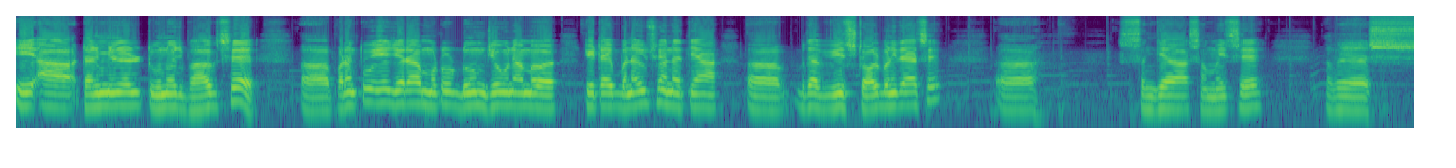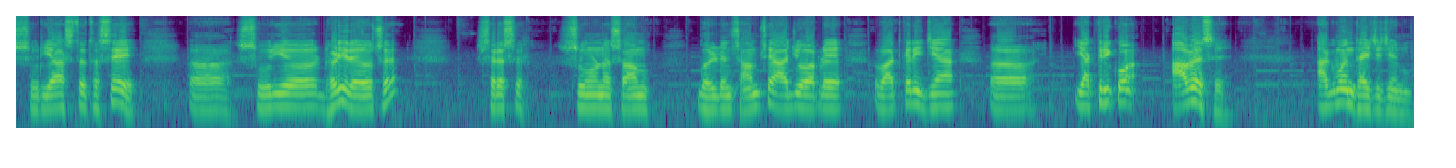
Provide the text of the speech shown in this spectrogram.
એ આ ટર્મિનલ ટુનો જ ભાગ છે. પરંતુ એ જરા મોટું ડોમ જેવું નામ એ ટાઈપ બનાવ્યું છે અને ત્યાં બધા વિવિધ સ્ટોલ બની રહ્યા છે. સંધ્યા સમય છે. હવે સૂર્યાસ્ત થશે. સૂર્ય ઢળી રહ્યો છે. સરસ સુવર્ણ શામ ગોલ્ડન શામ છે. આ જો આપણે વાત કરી જ્યાં યાત્રિકો આવે છે. આગમન થાય છે જેનું.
